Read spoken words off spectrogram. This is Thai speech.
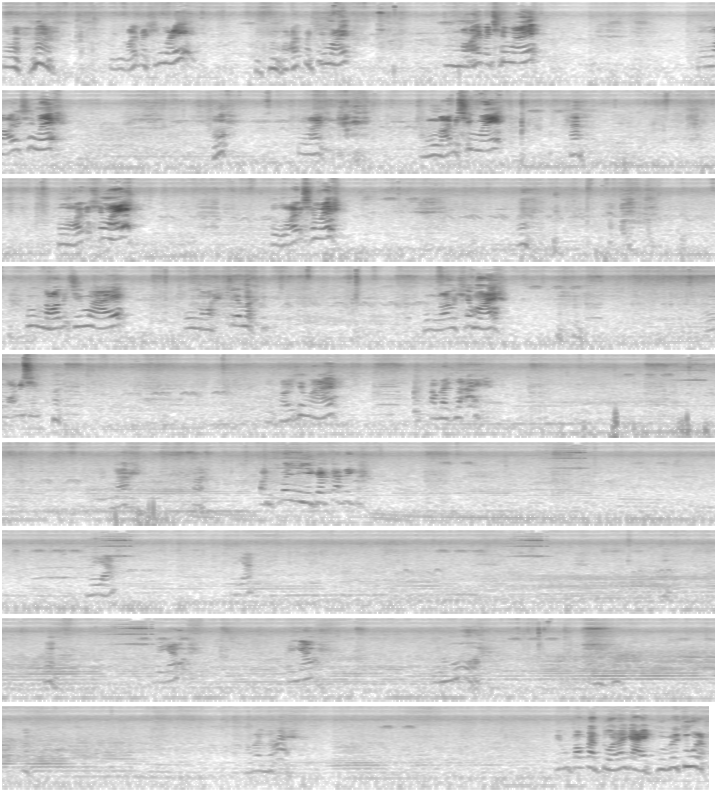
น้อยไปใช่ไหมน้อยไปใช่ไหมน้อยไปใช่ไหมมึงน้อยใช่ไหมฮะน้อยน้อยไปใช่ไหมฮะน้อยไปใช่ไหมมึงน้อยไปใช่ไหมมึงน้อยไปใช่ไหมมึงน้อยใช่ไหมมึงน้อยไปใช่ไหมมึงน้อยไปใช่ไหม เฮ้ยใช่ไหมทำอะไรได้ได้มันไม่มีกันกันอีกเลยยังเรียงเรียงเรียงโอ้ทำอะไรได้ นี่กู ป้องกันตัวนะยายกูไม่สู้นะ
